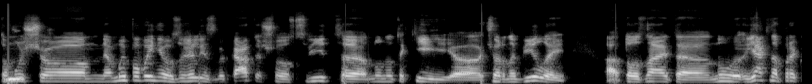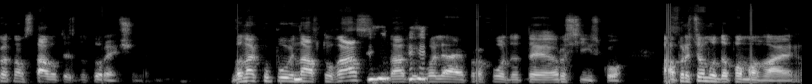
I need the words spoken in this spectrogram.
Тому що ми повинні взагалі звикати, що світ ну не такий чорно-білий. А то знаєте, ну як, наприклад, нам ставитись до Туреччини? Вона купує нафту, газ, да, дозволяє проходити російську, а при цьому допомагає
